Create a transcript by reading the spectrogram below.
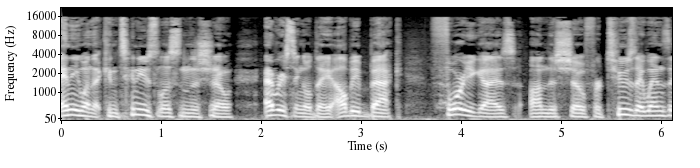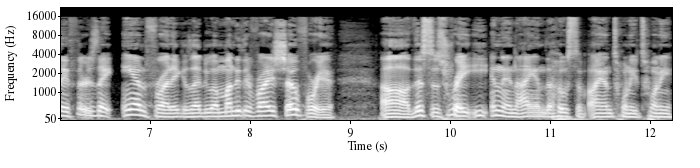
anyone that continues to listen to the show every single day. I'll be back for you guys on this show for Tuesday, Wednesday, Thursday, and Friday because I do a Monday through Friday show for you. Uh, this is Ray Eaton, and I am the host of Ion 2020.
